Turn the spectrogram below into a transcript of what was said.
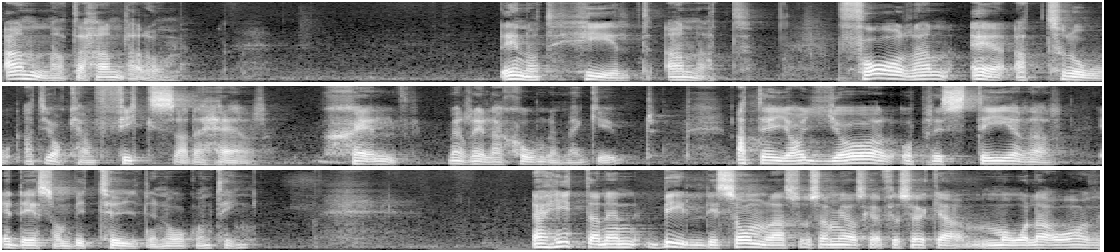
annat det handlar om. Det är något helt annat. Faran är att tro att jag kan fixa det här själv med relationen med Gud. Att det jag gör och presterar är det som betyder någonting. Jag hittade en bild i somras som jag ska försöka måla av.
